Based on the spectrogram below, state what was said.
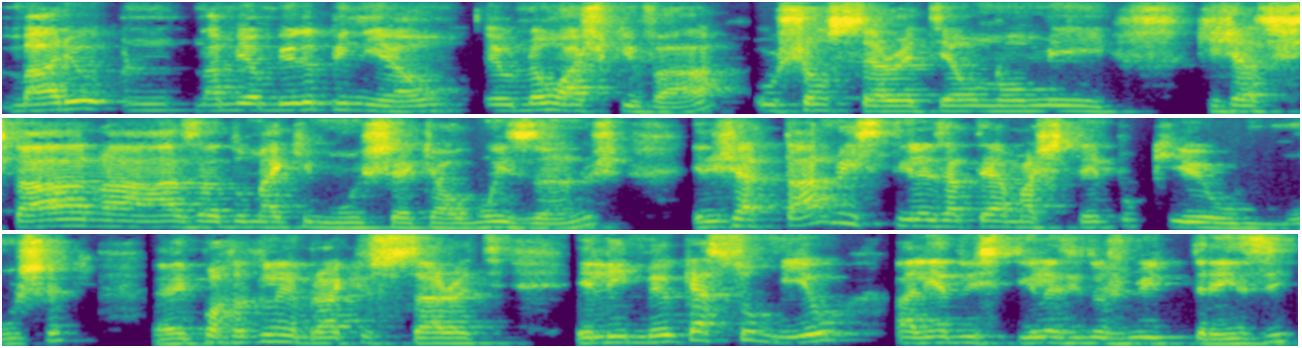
Mário, na minha humilde opinião, eu não acho que vá. O Sean Serrett é um nome que já está na asa do Mike Munchak há alguns anos. Ele já está no Steelers até há mais tempo que o Munchak. É importante lembrar que o Sarrett, ele meio que assumiu a linha do Steelers em 2013,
